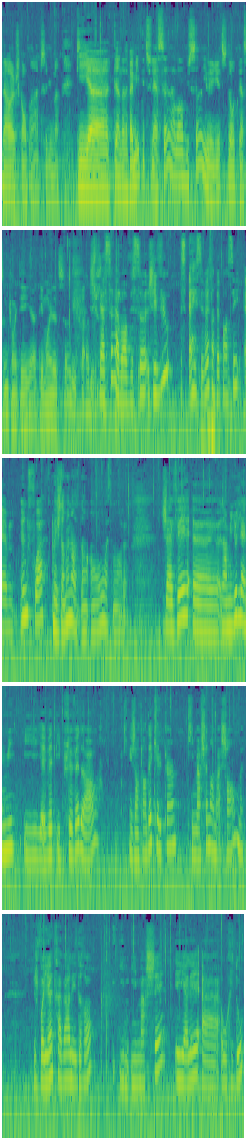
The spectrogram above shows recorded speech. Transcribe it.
là. Non, je comprends absolument. Puis euh, dans ta famille, t'es-tu la seule à avoir vu ça? Y a-tu d'autres personnes qui ont été euh, témoins de ça, des frères? des Je suis la seule à avoir vu ça. J'ai vu, hey, c'est vrai, ça me fait penser, euh, une fois, mais je dormais dans, dans- en haut à ce moment-là. J'avais, euh, dans le milieu de la nuit, il, y avait, il pleuvait dehors, et j'entendais quelqu'un qui marchait dans ma chambre. Je voyais à travers les draps, il, il marchait et il allait à, au rideau.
